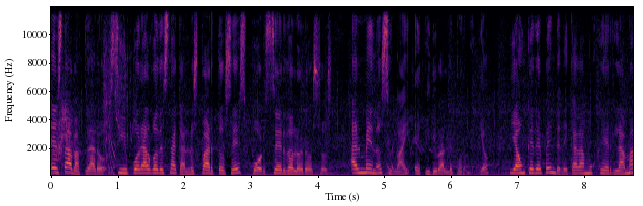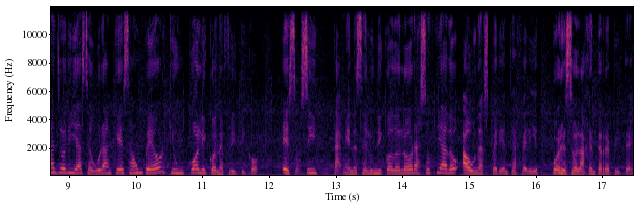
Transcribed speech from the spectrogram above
Estaba claro, si por algo destacan los partos es por ser dolorosos, al menos si no hay epidural de por medio. Y aunque depende de cada mujer, la mayoría aseguran que es aún peor que un cólico nefrítico, eso sí, también es el único dolor asociado a una experiencia feliz, por eso la gente repite.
